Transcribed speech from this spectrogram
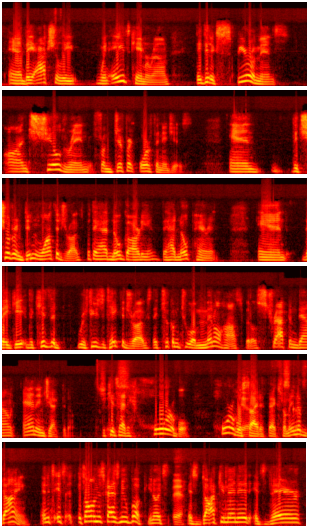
And they actually, when AIDS came around, they did experiments on children from different orphanages. And the children didn't want the drugs, but they had no guardian, they had no parent, and they gave the kids that refused to take the drugs. They took him to a mental hospital, strapped him down, and injected them. The kids had horrible, horrible Yeah, side effects from it. Ended up dying, and it's it's it's all in this guy's new book. You know, it's Yeah. it's documented, it's there,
